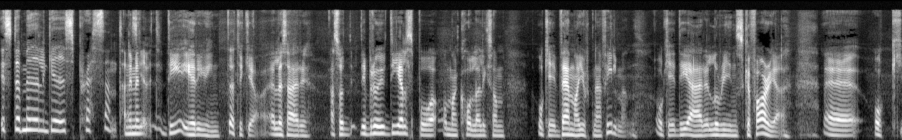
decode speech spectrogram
is the male gaze present? Har Nej, men det är det ju inte tycker jag. Eller så här, alltså, det beror ju dels på om man kollar liksom, okej, vem har gjort den här filmen? Okej, det är Loreen Scafaria. Eh, och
